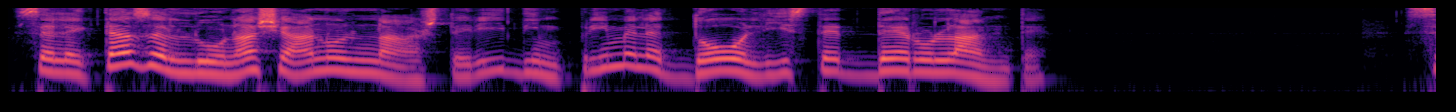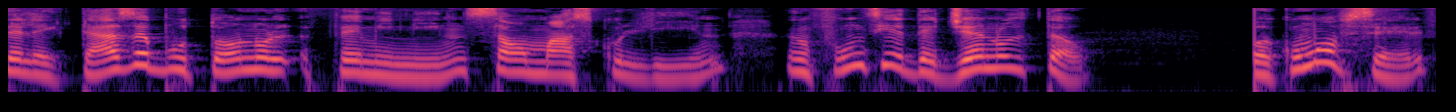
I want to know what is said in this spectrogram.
Selectează luna și anul nașterii din primele două liste derulante. Selectează butonul feminin sau masculin în funcție de genul tău. După cum observi,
